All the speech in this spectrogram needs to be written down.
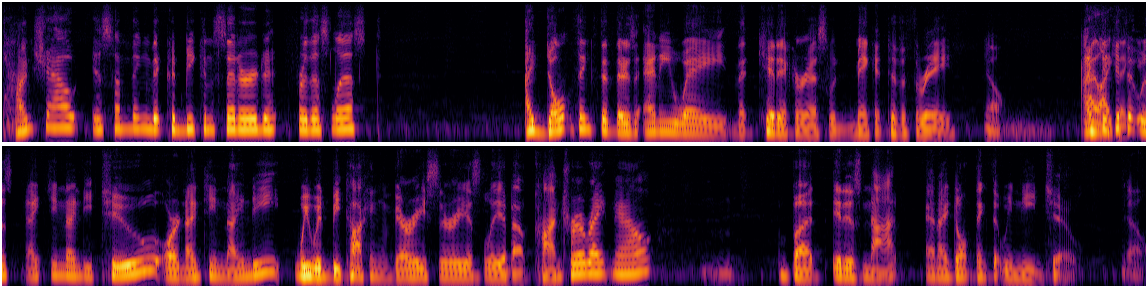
Punch Out is something that could be considered for this list. I don't think that there's any way that Kid Icarus would make it to the three. No. I, I think like if it was 1992 or 1990, we would be talking very seriously about Contra right now, Mhm. but it is not, and I don't think that we need to. No.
